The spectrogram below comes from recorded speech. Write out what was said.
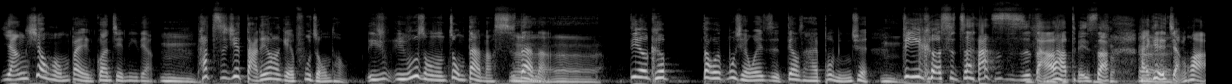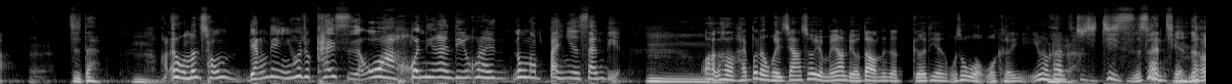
杨秀红扮演关键力量，嗯，他直接打电话给副总统李李副总统中弹嘛，实弹了，第二颗。到目前为止，调查还不明确。第一颗是扎扎实实打到他腿上，还可以讲话。子弹。嗯后来我们从两点以后就开始，哇，昏天暗地，后来弄到半夜三点。嗯，哇靠，还不能回家，说有没有要留到那个隔天？我说我我可以，因为他自己计时算钱的。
